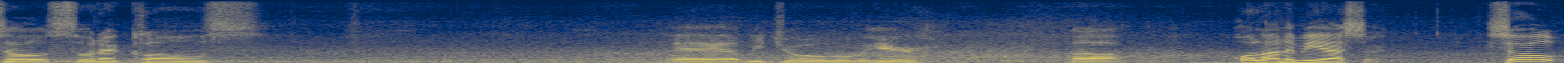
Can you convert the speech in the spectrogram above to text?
So, so that closed. And we drove over here. Uh, hold on, let me ask her. So,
